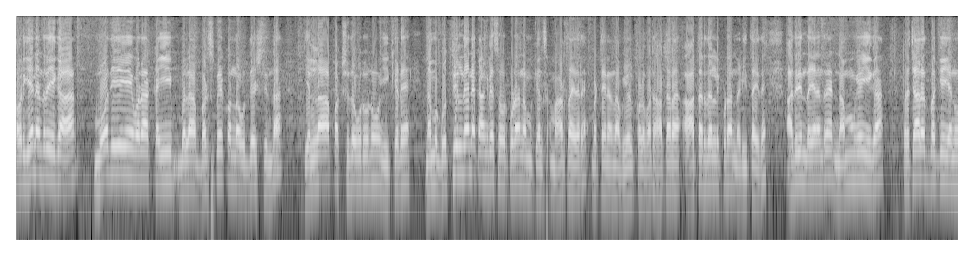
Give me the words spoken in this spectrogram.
ಅವ್ರಿಗೆ ಏನಂದರೆ ಈಗ ಮೋದಿಯವರ ಕೈ ಬಲ ಬಡಿಸ್ಬೇಕು ಅನ್ನೋ ಉದ್ದೇಶದಿಂದ ಎಲ್ಲ ಪಕ್ಷದವರು ಈ ಕಡೆ ನಮಗೆ ಗೊತ್ತಿಲ್ಲದೇ ಕಾಂಗ್ರೆಸ್ ಅವರು ಕೂಡ ನಮ್ಮ ಕೆಲಸ ಮಾಡ್ತಾ ಇದ್ದಾರೆ ಬಟ್ ನಾವು ಹೇಳ್ಕೊಳ್ಬಾರ್ದು. ಆ ಥರ ಆ ಥರದಲ್ಲಿ ಕೂಡ ನಡೀತಾ ಇದೆ. ಅದರಿಂದ ಏನಂದರೆ ನಮಗೆ ಈಗ ಪ್ರಚಾರದ ಬಗ್ಗೆ ಏನು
